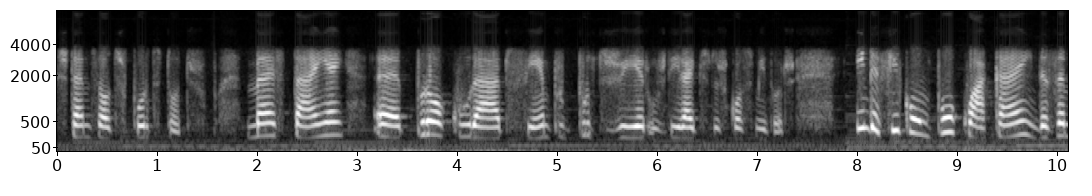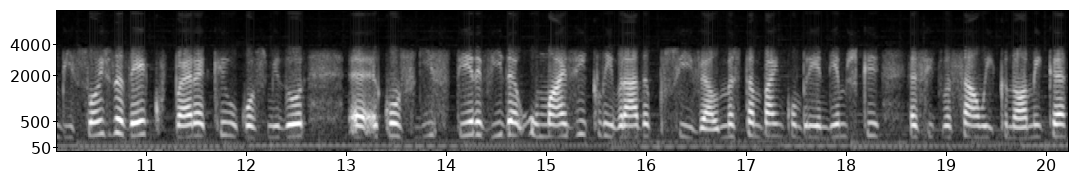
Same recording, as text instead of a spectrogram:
estamos ao dispor de todos. Mas têm uh, procurado sempre proteger os direitos dos consumidores ainda ficam um pouco aquém das ambições da DECO para que o consumidor uh, conseguisse ter a vida o mais equilibrada possível, mas também compreendemos que a situação económica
